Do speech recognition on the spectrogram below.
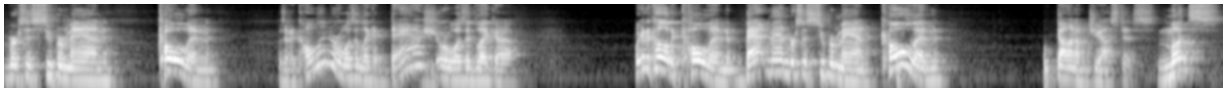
versus Superman, colon. Was it a colon or was it like a dash or was it like a. We're going to call it a colon. Batman versus Superman, colon, Dawn of Justice. Mutz,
